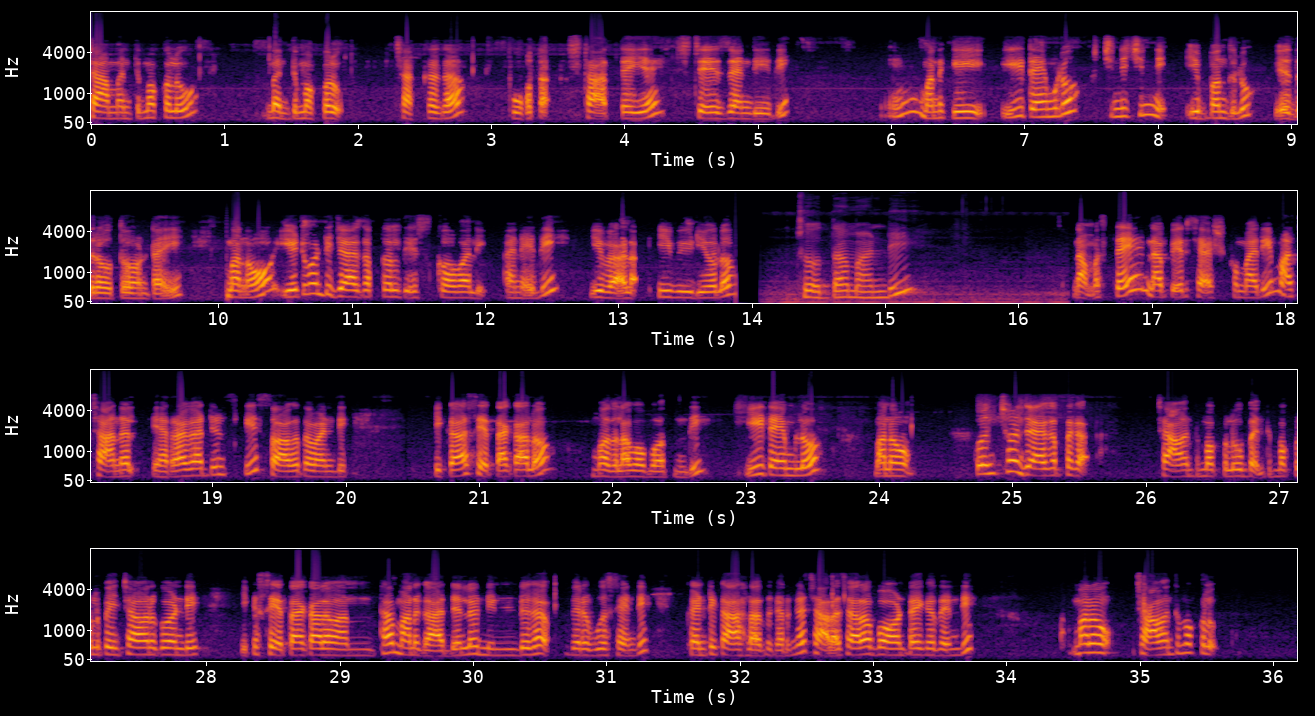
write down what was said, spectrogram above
చామంతి మొక్కలు బంతి మొక్కలు చక్కగా పూత స్టార్ట్ అయ్యే స్టేజ్ అండి ఇది. మనకి ఈ టైంలో చిన్ని చిన్ని ఇబ్బందులు ఎదురవుతూ ఉంటాయి. మనం ఎటువంటి జాగ్రత్తలు తీసుకోవాలి అనేది ఇవాళ ఈ వీడియోలో చూద్దామండి నమస్తే నా పేరు శేషకుమారి మా ఛానల్ ఎర్రా గార్డెన్స్కి స్వాగతం అండి. ఇక శీతాకాలం మొదలవ్వబోతుంది. ఈ టైంలో మనం కొంచెం జాగ్రత్తగా చామంతి మొక్కలు బంతి మొక్కలు పెంచామనుకోండి ఇక శీతాకాలం అంతా మన గార్డెన్లో నిండుగా విరగూసండి కంటికి ఆహ్లాదకరంగా చాలా చాలా బాగుంటాయి కదండి. మనం చామంతి మొక్కలు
